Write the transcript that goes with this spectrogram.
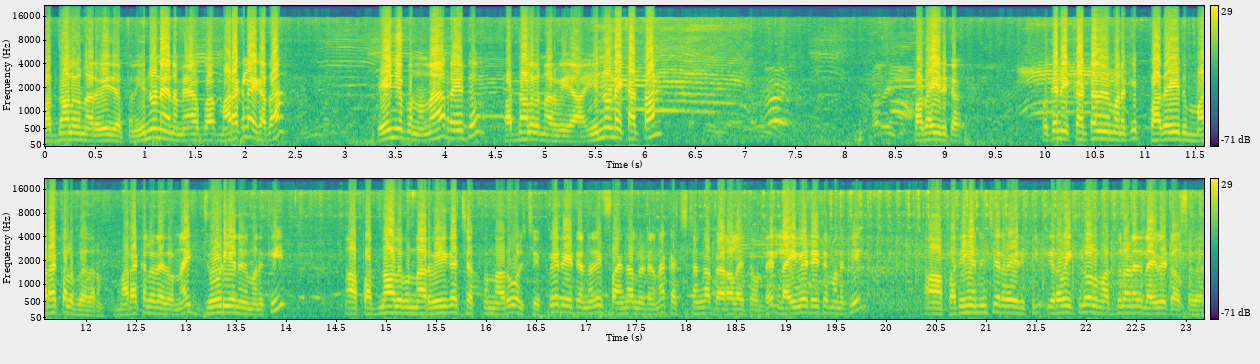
పద్నాలుగున్నర. వేలు చెప్తాను ఎన్ని ఉన్నాయన్న? మేక మరకలే కదా? ఏం చెప్పనున్నా? రేటు? పద్నాలుగున్నర వెయ్యి ఎన్ని ఉన్నాయి కట్ట? పదహైదు ఓకే నీ కట్ట అనేది మనకి పదహైదు మరకలు బెదరం మరకలు అనేది ఉన్నాయి. జోడి అనేది మనకి పద్నాలుగున్నర వెయ్యిగా చెప్తున్నారు వాళ్ళు చెప్పే రేట్ అనేది ఫైనల్ రేట్ అయినా ఖచ్చితంగా బేరాలు అయితే ఉంటాయి. లైవ్ వెయిట్ అయితే మనకి పదిహేను నుంచి ఇరవై ఐదు కిలో ఇరవై కిలోల మధ్యలో అనేది లైవ్ వెయిట్ వస్తుంది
